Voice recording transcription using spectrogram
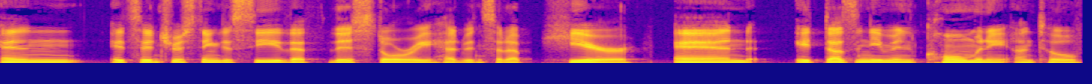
And it's interesting to see that this story had been set up here, and it doesn't even culminate until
